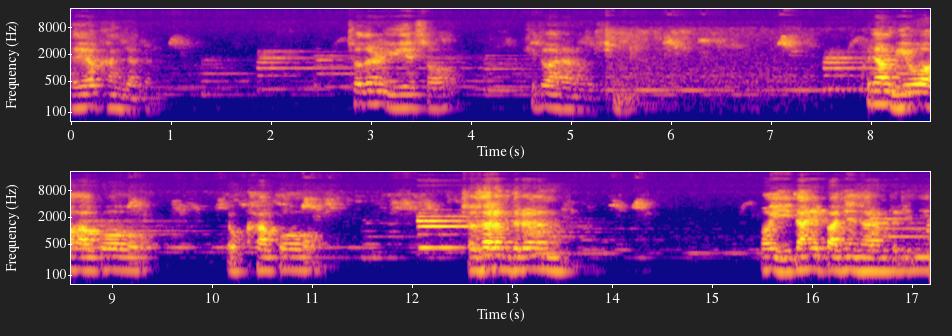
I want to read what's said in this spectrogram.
배역한 자들, 저들을 위해서 기도하라는 것입니다. 그냥 미워하고 욕하고 저 사람들은 뭐 이단에 빠진 사람들이니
